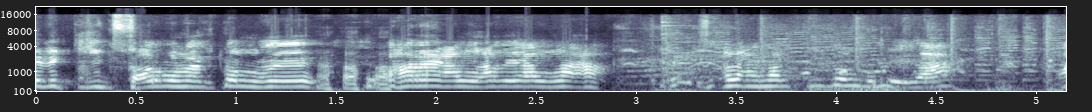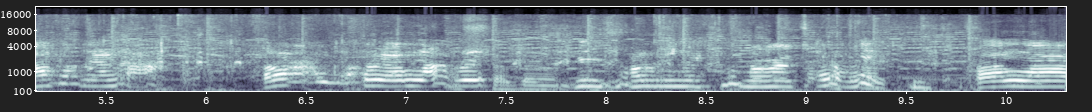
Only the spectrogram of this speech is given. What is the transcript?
এটা কি সর্বনাশ করল রে? আরে আল্লাহ রে আল্লাহ। এই আমার কি করল রে আল্লাহ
